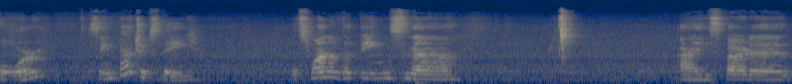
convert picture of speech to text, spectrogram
for St. Patrick's Day. It's one of the things na I started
